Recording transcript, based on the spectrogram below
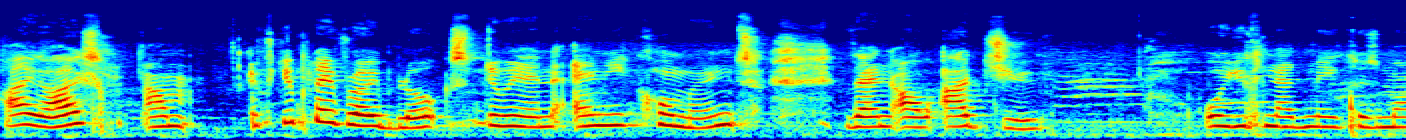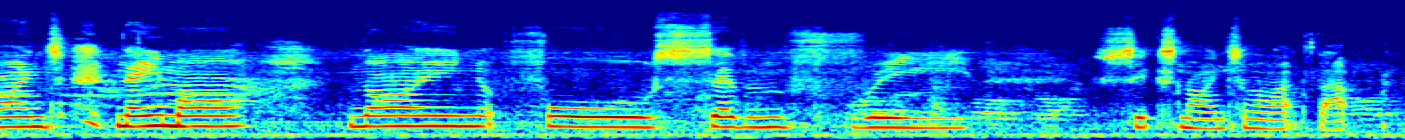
Hi guys, um, if you play Roblox, doing any comment, then I'll add you. Or you can add me because mine's Neymar nine four seven three six nine, something like that.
